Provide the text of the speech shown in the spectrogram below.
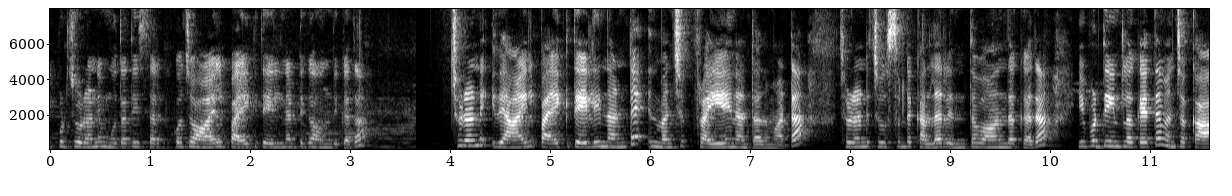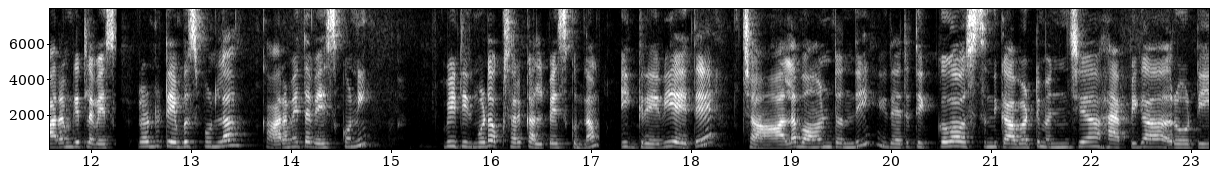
ఇప్పుడు చూడండి మూత తీసేసరికి కొంచెం ఆయిల్ పైకి తేలినట్టుగా ఉంది కదా. చూడండి ఇది ఆయిల్ పైకి తేలిందంటే ఇది మంచిగా ఫ్రై అయినట్టు అనమాట చూడండి చూస్తుంటే కలర్ ఎంత బాగుందో కదా. ఇప్పుడు దీంట్లోకి అయితే మంచిగా కారం గిట్ల వేసు రెండు టేబుల్ స్పూన్ల కారం అయితే వేసుకొని వీటిని కూడా ఒకసారి కలిపేసుకుందాం. ఈ గ్రేవీ అయితే చాలా బాగుంటుంది. ఇదైతే తిక్కుగా వస్తుంది కాబట్టి మంచిగా హ్యాపీగా రోటీ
